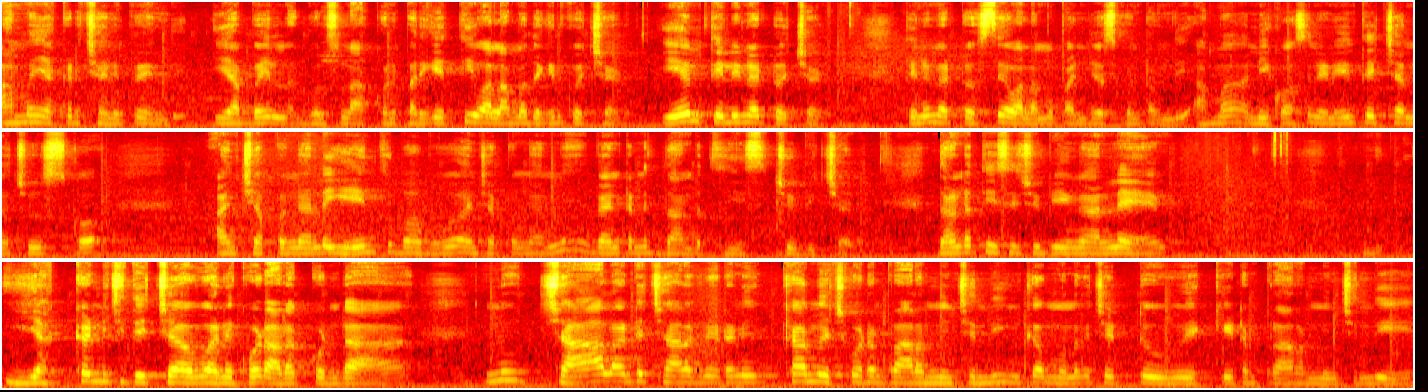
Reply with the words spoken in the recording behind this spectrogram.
ఆ అమ్మాయి అక్కడ చనిపోయింది. ఈ అబ్బాయి గొలుసు లాక్కొని పరిగెత్తి వాళ్ళ అమ్మ దగ్గరికి వచ్చాడు. ఏం తెలియనట్టు వచ్చాడు. తెలియనట్టు వస్తే వాళ్ళ అమ్మ పని చేసుకుంటుంది అమ్మ నీకోసం నేను ఏం తెచ్చానో చూసుకో అని చెప్పగానే ఏంటి బాబు? అని చెప్పగానే వెంటనే దండ తీసి చూపించాడు. దండ తీసి చూపించగానే ఎక్కడి నుంచి తెచ్చావు అని కూడా అడగకుండా నువ్వు చాలా అంటే చాలా గ్రేట్ అని ఇంకా మెచ్చుకోవడం ప్రారంభించింది ఇంకా మునగ చెట్టు ఎక్కేయటం ప్రారంభించింది.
